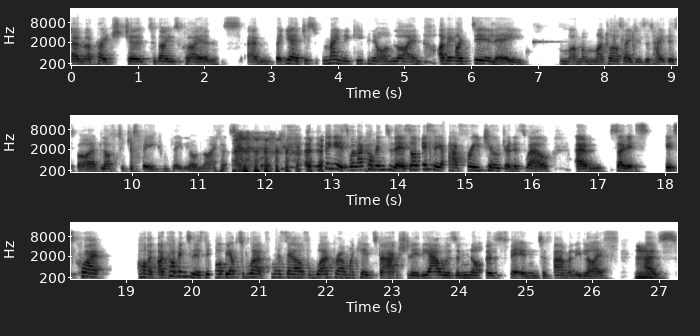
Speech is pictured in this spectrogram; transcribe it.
um, approach to to those clients. Um, but yeah, just mainly keeping it online. I mean, ideally, my, my, class ladies would hate this, but I'd love to just be completely online. the thing is, when I come into this, obviously I have three children as well, um, so it's it's quite hard. I come into this, I'll be able to work for myself and work around my kids, but actually the hours are not as fitting to family life mm. as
